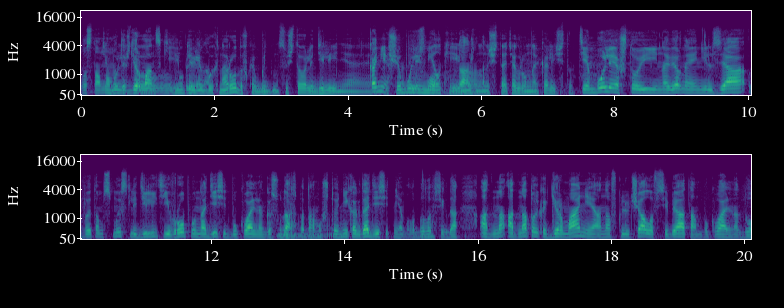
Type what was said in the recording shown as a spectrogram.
в основном более, это германские внутри племена. любых народов как бы существовали деления Конечно, еще более безусловно. мелкие, да, можно да, да. насчитать огромное количество. Тем более, что и, наверное, нельзя в этом смысле делить Европу на 10 буквально государств, да, потому да, что да. никогда 10 не было, было да. всегда одна, одна только Германия, она включала в себя там буквально до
